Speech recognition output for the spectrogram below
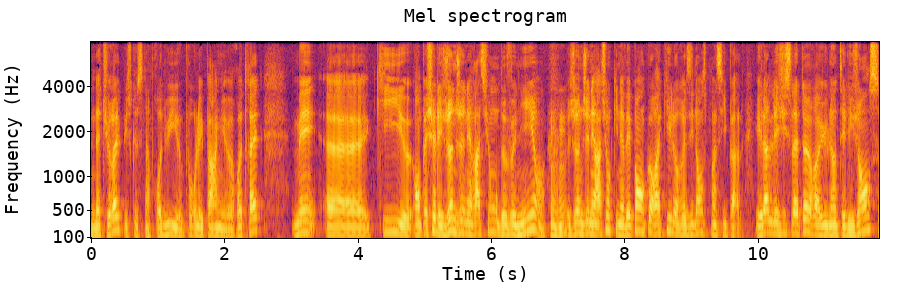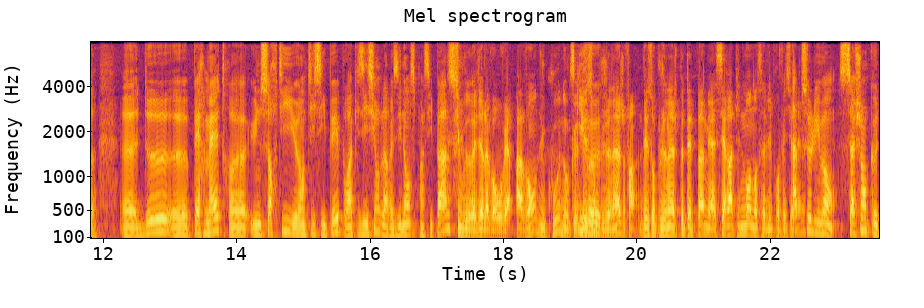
naturelle puisque c'est un produit pour l'épargne retraite mais euh, qui euh, empêchait les jeunes générations de venir, mhm. jeunes générations qui n'avaient pas encore acquis leur résidence principale. Et là, le législateur a eu l'intelligence euh, de permettre une sortie anticipée pour acquisition de la résidence principale. Ce qui voudrait dire l'avoir ouvert avant, du coup, donc dès son plus jeune âge, enfin dès son plus jeune âge peut-être pas, mais assez rapidement dans sa vie professionnelle. Absolument, sachant que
